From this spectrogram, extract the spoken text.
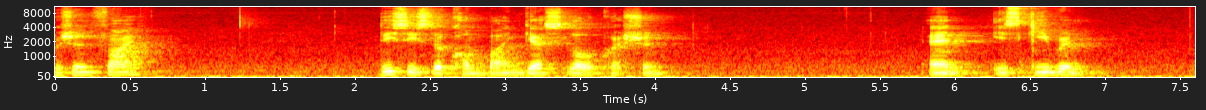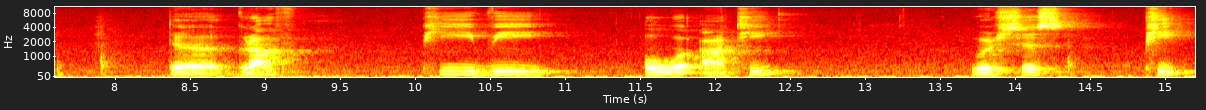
Question 5. This is the combined gas law question and is given the graph PV over RT versus P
